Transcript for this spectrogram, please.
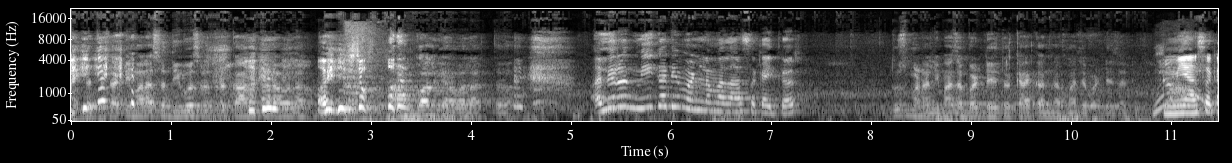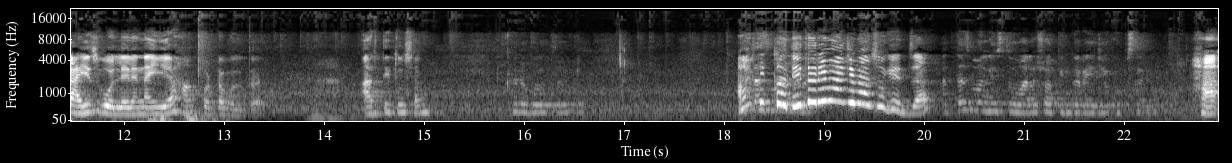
त्याच्यासाठी मला असं दिवस रात्र काम करावं लागतं. ऑन कॉल घ्यावं लागतं. अनिरुद्ध मी कधी म्हणलं मला असं काही कर? तूच म्हणाली माझा बर्थडे येतोय काय करणार माझ्या बर्थडेसाठी मी असं काहीच बोललेले नाहीये हा खोटं बोलतोय. आरती तू सांग. खरं बोलतोय आरती कधीतरी माझी बाजू घेत जा. तुम्हाला शॉपिंग करायची खूप सारी. हा.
